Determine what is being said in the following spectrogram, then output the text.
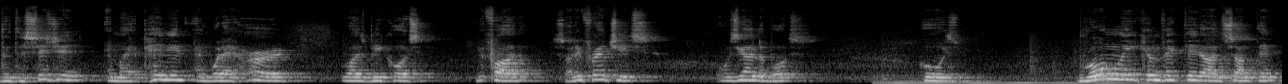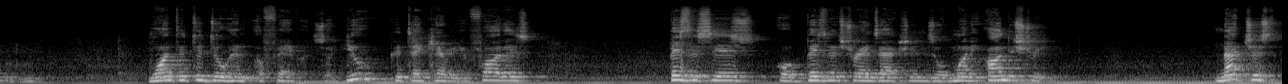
The decision, in my opinion, and what I heard, was because your father, Sonny Franzese, who was the underboss, who was wrongly convicted on something, wanted to do him a favor. So you could take care of your father's businesses or business transactions or money on the street. Not just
